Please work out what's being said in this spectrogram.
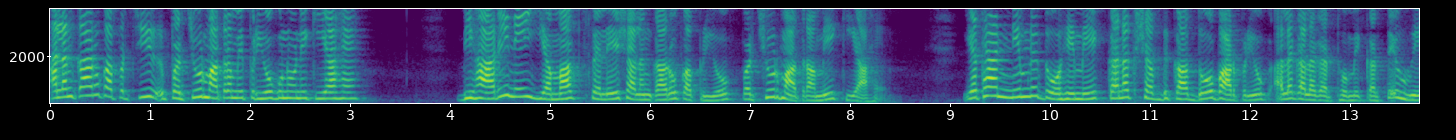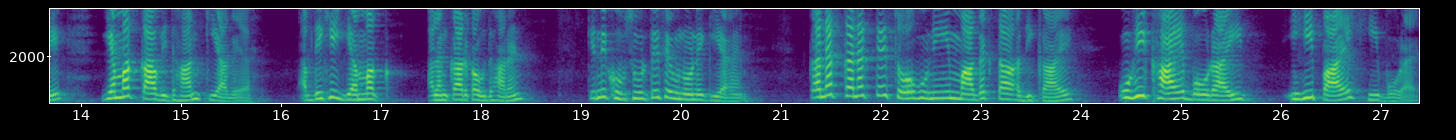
अलंकारों का प्रचुर मात्रा में प्रयोग उन्होंने किया है। बिहारी ने यमक, सलेश अलंकारों का प्रयोग प्रचुर मात्रा में किया है। यथा निम्न दोहे में कनक शब्द का दो बार प्रयोग अलग अलग अर्थों में करते हुए यमक का विधान किया गया है। अब देखिए यमक अलंकार का उदाहरण, कितनी खूबसूरती से उन्होंने किया है। कनक कनक ते सो गुनी मादकता अधिकाय उही खाए बोराई ही पाए ही बोराए।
